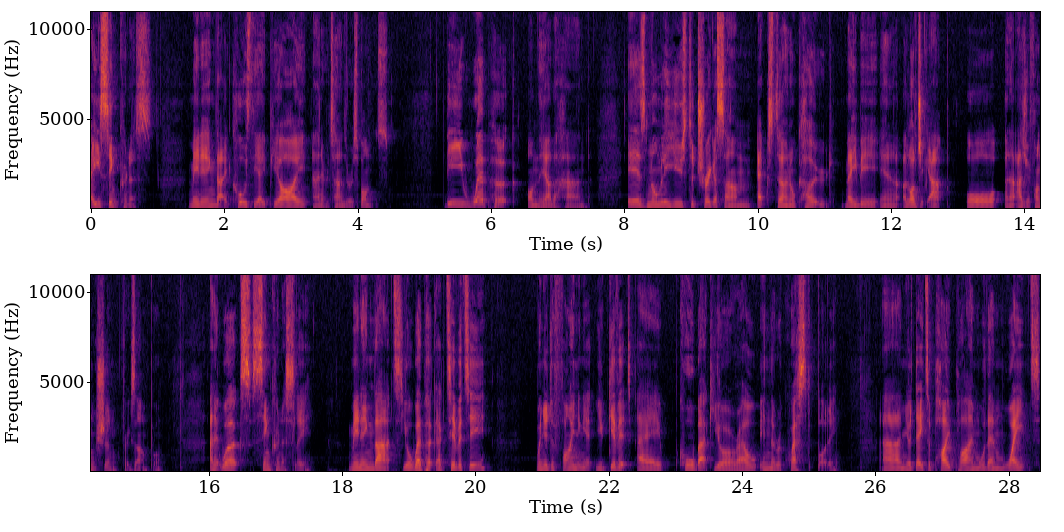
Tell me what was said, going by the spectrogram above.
asynchronous, meaning that it calls the API and it returns a response. The webhook, on the other hand, is normally used to trigger some external code, maybe in a logic app or an Azure function, for example and it works synchronously, meaning that your webhook activity, when you're defining it, you give it a callback URL in the request body. And your data pipeline will then wait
